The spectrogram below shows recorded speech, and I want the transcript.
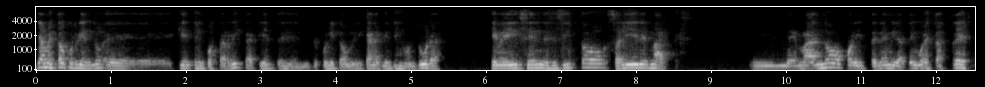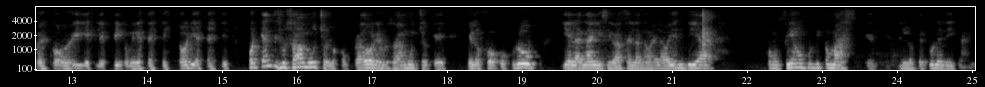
Ya me está ocurriendo, eh, clientes en Costa Rica, clientes en República Dominicana, clientes en Honduras, que me dicen, necesito salir el martes y le mando por internet, mira, tengo estas tres, pues y le explico, mira, esta, esta historia, esta, esta, porque antes usaba mucho, los compradores usaban mucho que, que los focus group y el análisis iba a hacer la novela. Hoy en día confían un poquito más en, lo que tú le digas y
